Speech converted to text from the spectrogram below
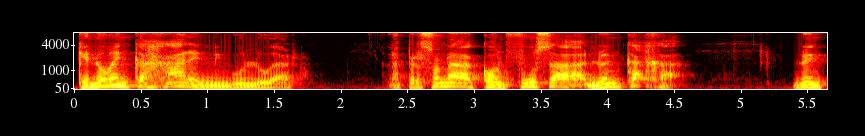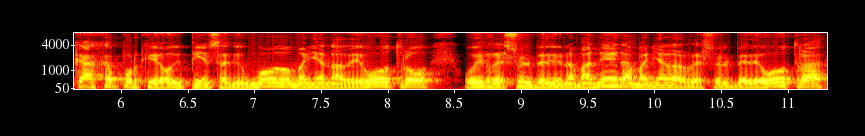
que no va a encajar en ningún lugar. La persona confusa no encaja. No encaja porque hoy piensa de un modo, mañana de otro, hoy resuelve de una manera, mañana resuelve de otra,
